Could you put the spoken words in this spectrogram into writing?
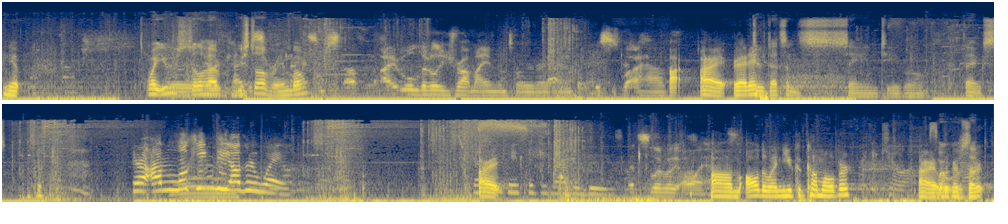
Yep. yep. Wait, you Yo, still have you still have just- can I rainbow? have some stuff? I will literally drop my inventory right now. This is what I have. Uh, Alright, ready? Dude, that's insane, Tebow. Thanks. Here, I'm looking the other way. Just Alright. in case if you guys are doing something. That's literally all I have. Um, Alduin, you could come over. Alright, we're gonna was that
